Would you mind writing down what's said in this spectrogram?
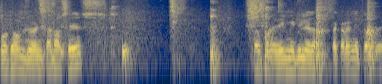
প্রথম জয়েন্ট কাটা শেষ। তারপরে এই মিডিলের হাতটা কাটে নিতে হবে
